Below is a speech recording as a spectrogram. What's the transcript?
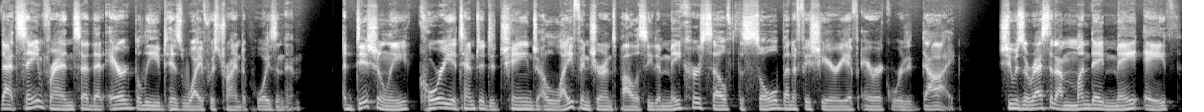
That same friend said that Eric believed his wife was trying to poison him. Additionally, Kouri attempted to change a life insurance policy to make herself the sole beneficiary if Eric were to die. She was arrested on Monday, May 8th,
